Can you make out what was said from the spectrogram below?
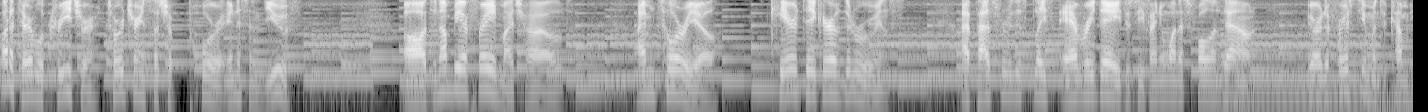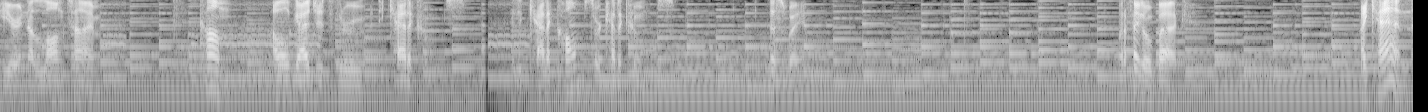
What a terrible creature, torturing such a poor innocent youth. Ah, oh, do not be afraid, my child. I'm Toriel, caretaker of the ruins. I pass through this place every day to see if anyone has fallen down. You are the first human to come here in a long time. Come, I will guide you through the catacombs. Is it catacombs or catacombs? This way. What if I go back? I can!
